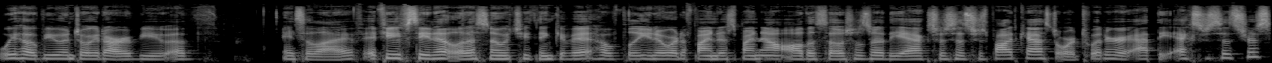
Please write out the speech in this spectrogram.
We hope you enjoyed our review of It's Alive. If you've seen it, let us know what you think of it. Hopefully, you know where to find us by now. All the socials are the Exorcisters Podcast or Twitter at the Exorcisters.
